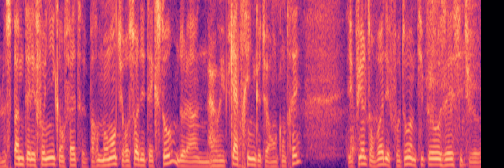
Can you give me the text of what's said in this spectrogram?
le spam téléphonique en fait. Par moment, tu reçois des textos de la Ah oui. Catherine que tu as rencontrée. Et puis elle t'envoie des photos un petit peu osées si tu veux.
